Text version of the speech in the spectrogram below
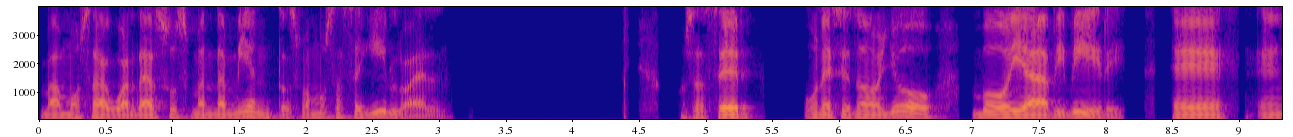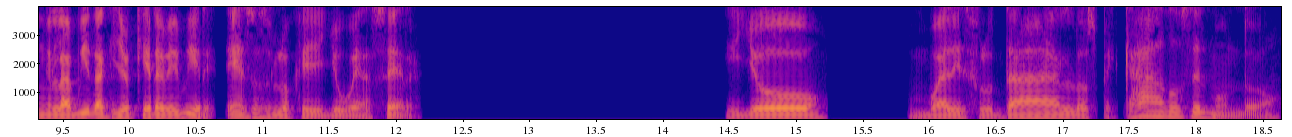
vamos a guardar sus mandamientos, vamos a seguirlo a Él. Vamos a hacer una decisión, yo voy a vivir eh, en la vida que yo quiera vivir, eso es lo que yo voy a hacer. Y yo voy a disfrutar los pecados del mundo.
